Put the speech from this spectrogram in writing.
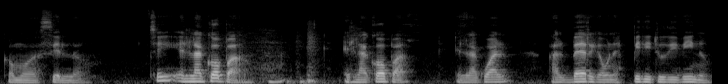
¿cómo decirlo? Sí, es la copa, es la copa en la cual alberga un espíritu divino.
